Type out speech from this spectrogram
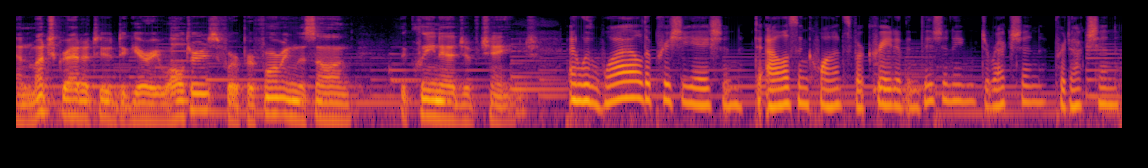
And much gratitude to Gary Walters for performing the song The Clean Edge of Change. And with wild appreciation to Allison Quantz for creative envisioning, direction, production,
